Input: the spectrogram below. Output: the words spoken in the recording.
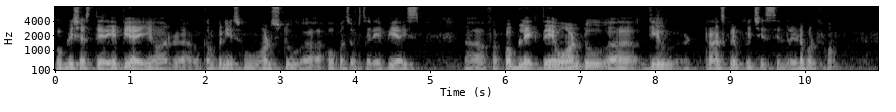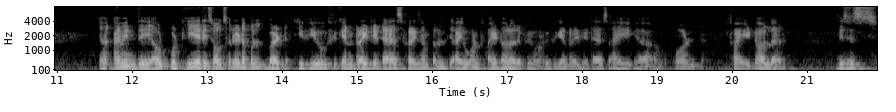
publishes their API or uh, companies who wants to uh, open source their APIs uh, for public they want to uh, give transcript which is in readable form. Uh, I mean the output here is also readable but if you if you can write it as for example the I want five dollar if you want if you can write it as I uh, want five dollar this is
